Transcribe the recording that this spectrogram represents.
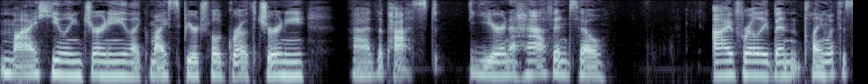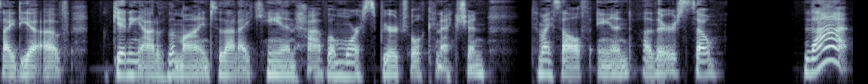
my healing journey, like my spiritual growth journey, uh, the past year and a half. And so I've really been playing with this idea of getting out of the mind so that I can have a more spiritual connection to myself and others. So that,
